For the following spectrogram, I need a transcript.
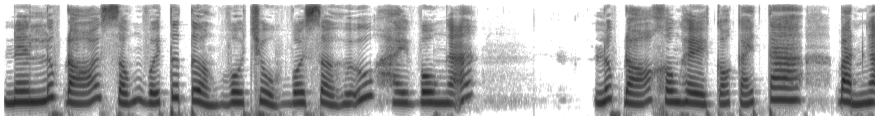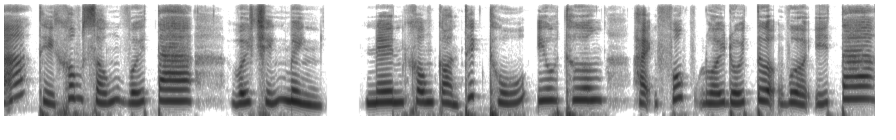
nên lúc đó sống với tư tưởng vô chủ, vô sở hữu hay vô ngã. Lúc đó không hề có cái ta, bản ngã thì không sống với ta, với chính mình, nên không còn thích thú, yêu thương, hạnh phúc đối đối tượng vừa ý ta,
